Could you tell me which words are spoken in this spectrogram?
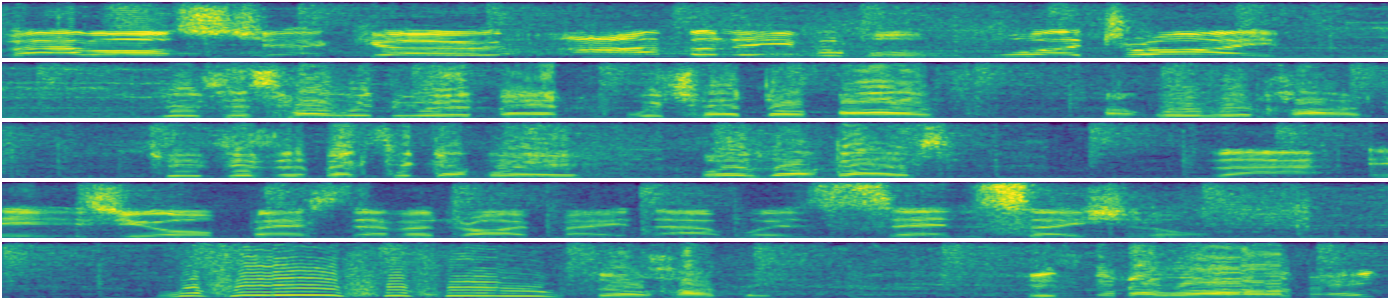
Vamos, Checo, unbelievable. What a drive. This is how we do it, man. We shut our mouth and we work hard. This is the Mexican way. Well done, guys. That is your best ever drive, mate. That was sensational. Woohoo! So happy. It's been a while, mate.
